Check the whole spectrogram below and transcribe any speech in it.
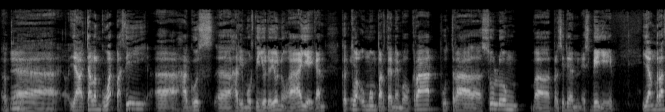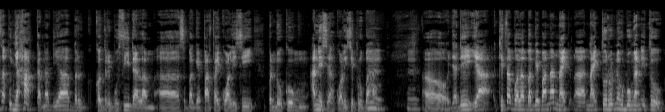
Okay. Hmm. Uh, ya calon kuat pasti uh, Agus uh, Harimurti Yudhoyono HAY kan ketua yeah. umum Partai Demokrat putra sulung uh, Presiden SBY yang merasa punya hak karena dia berkontribusi dalam uh, sebagai partai koalisi pendukung Anies ya koalisi perubahan. Hmm. Hmm. Oh, jadi ya kita boleh bagaimana naik uh, naik turunnya hubungan itu.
